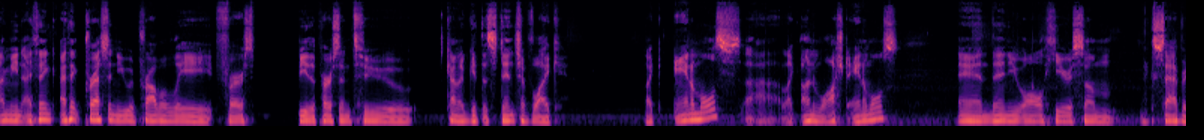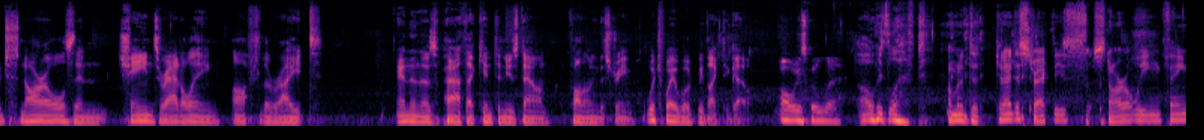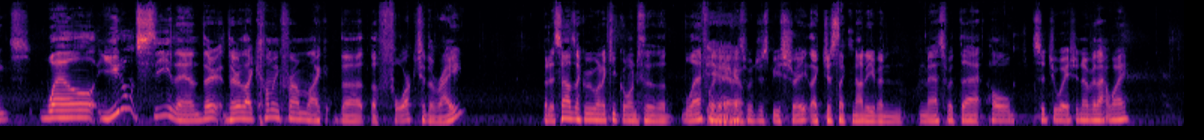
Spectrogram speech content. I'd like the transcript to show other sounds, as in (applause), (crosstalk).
I mean, I think I think Preston, you would probably first be the person to kind of get the stench of like like animals, uh, like unwashed animals, and then you all hear some like savage snarls and chains rattling off to the right, and then there's a path that continues down following the stream. Which way would we like to go? Always go left. Always left. I'm gonna. Di- can I distract these snarling things? Well, you don't see them. They're they're like coming from like the the fork to the right. But it sounds like we want to keep going to the left, which I Yeah. guess would just be straight, like just like not even mess with that whole situation over that way.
